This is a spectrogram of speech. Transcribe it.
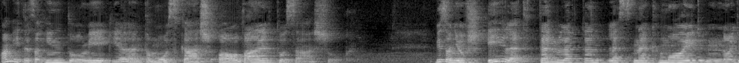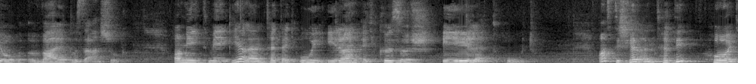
Amit ez a hintó még jelent, a mozgás, a változások. Bizonyos életterületen lesznek majd nagyobb változások, amit még jelenthet egy új irány, egy közös életút. Azt is jelentheti, hogy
